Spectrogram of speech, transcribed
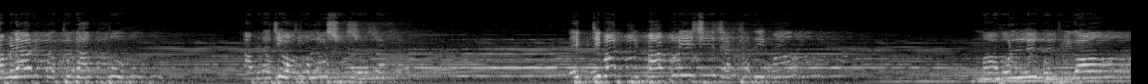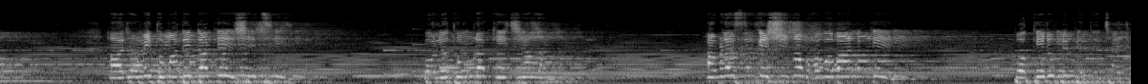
আমরা আর কত ডাকবো? আমরা যে অবলা সরলা। একটিবার কৃপা করে এসে দেখা দি মা। মা বললে, গোপীগণ, আজ আমি তোমাদের ডাকে এসেছি। বলো তোমরা কি চাও আমরা কৃষ্ণ ভগবানকে প্রতিরূপে পেতে চাইব।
